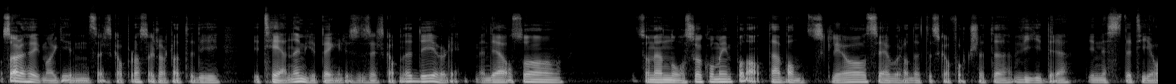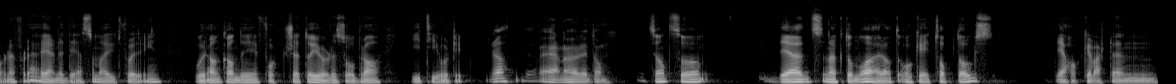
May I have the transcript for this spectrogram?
og så er det høymarginselskaper. da, så det er klart at de, de tjener mye penger, disse selskapene. Det gjør de. Men de er også, som jeg nå skal komme inn på, da, det er vanskelig å se hvordan dette skal fortsette videre de neste ti årene. For det er gjerne det som er utfordringen. Hvordan kan de fortsette å gjøre det så bra i ti år til? Ja, Det vil jeg gjerne høre litt om. Ikke sant? Så det jeg snakket om nå, er at ok, Top Dogs det har ikke vært en,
